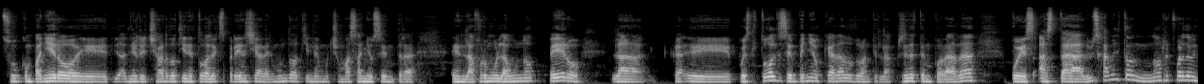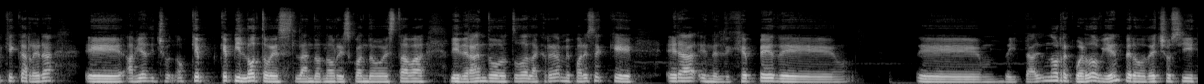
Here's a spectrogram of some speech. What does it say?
su compañero eh, Daniel Ricciardo tiene toda la experiencia del mundo, tiene mucho más años en, en la Fórmula 1, pero la, eh, pues todo el desempeño que ha dado durante la presente temporada, pues hasta Lewis Hamilton, no recuerdo en qué carrera, eh, había dicho, no, ¿qué, qué piloto es Lando Norris cuando estaba liderando toda la carrera, me parece que era en el GP de, eh, de Italia, no recuerdo bien, pero de hecho sí,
